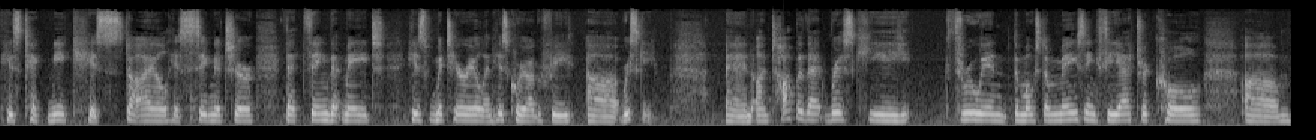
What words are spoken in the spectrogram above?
his technique, his style, his signature, that thing that made his material and his choreography uh, risky. And on top of that risk, he threw in the most amazing theatrical um,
